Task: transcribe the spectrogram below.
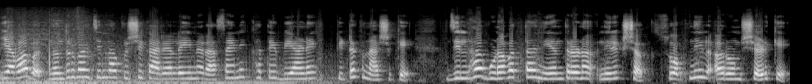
याबाबत नंदुरबार जिल्हा कृषी कार्यालयीन रासायनिक खते बियाणे कीटकनाशके जिल्हा गुणवत्ता नियंत्रण निरीक्षक स्वप्नील अरुण शेडके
